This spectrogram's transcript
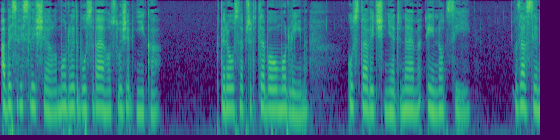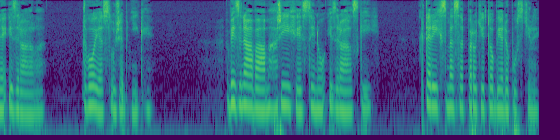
abys vyslyšel modlitbu svého služebníka, kterou se před tebou modlím, ustavičně dnem i nocí, za syny Izraele, tvoje služebníky. Vyznávám hříchy synů izraelských, kterých jsme se proti tobě dopustili.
